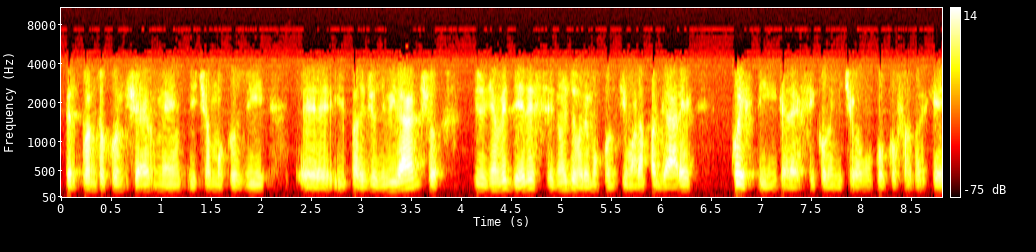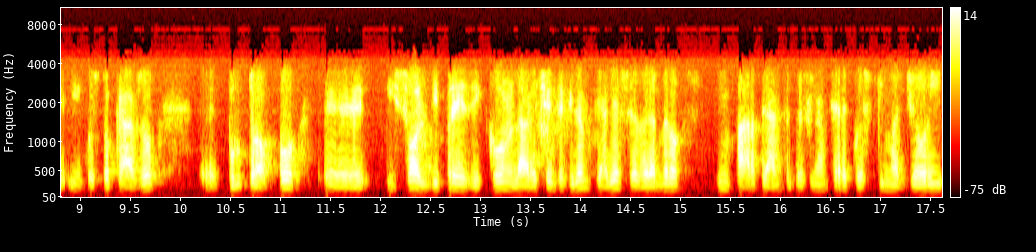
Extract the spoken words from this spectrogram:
per quanto concerne diciamo così, eh, il pareggio di bilancio bisogna vedere se noi dovremo continuare a pagare questi interessi, come dicevamo poco fa, perché in questo caso eh, purtroppo eh, i soldi presi con la recente finanziaria servirebbero in parte anche per finanziare questi maggiori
